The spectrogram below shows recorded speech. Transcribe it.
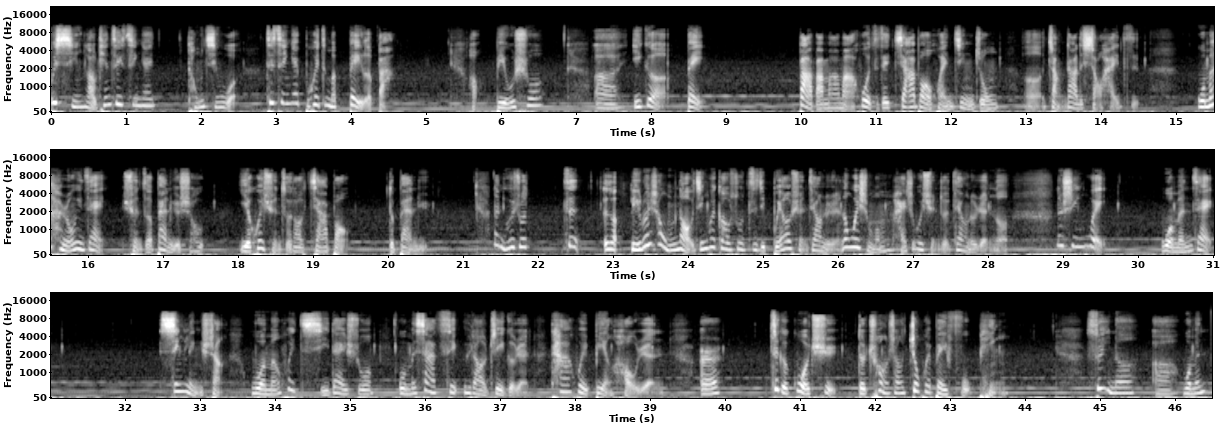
不行，老天这次应该同情我，这次应该不会这么背了吧？好，比如说，呃，一个被爸爸妈妈或者在家暴环境中呃长大的小孩子，我们很容易在选择伴侣的时候。也会选择到家暴的伴侣，那你会说，这理论上我们脑筋会告诉自己不要选这样的人，那为什么还是会选择这样的人呢？那是因为我们在心灵上，我们会期待说，我们下次遇到这个人，他会变好人，而这个过去的创伤就会被抚平。所以呢，呃，我们。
